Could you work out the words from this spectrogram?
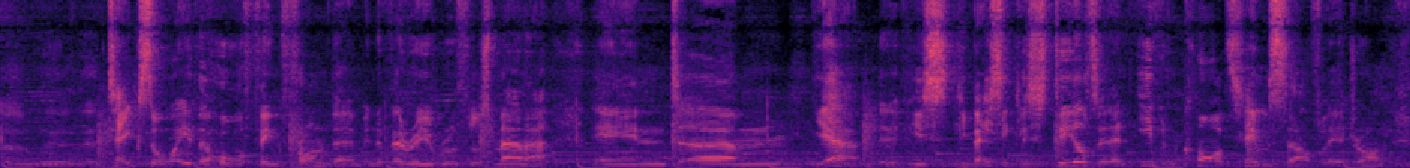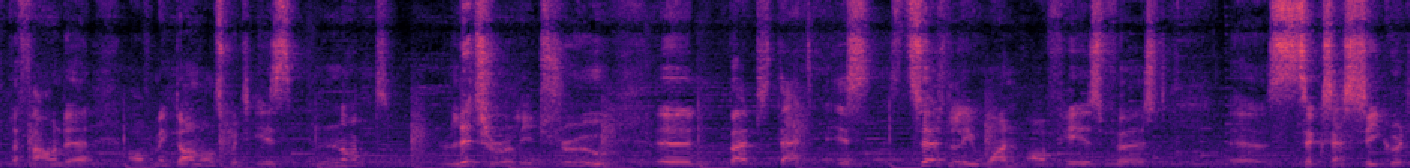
uh, takes away the whole thing from them in a very ruthless manner. And um, yeah he's, he basically steals it and even calls himself later on the founder of McDonald's which is not literally true uh, but that is certainly one of his first uh, success secret.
